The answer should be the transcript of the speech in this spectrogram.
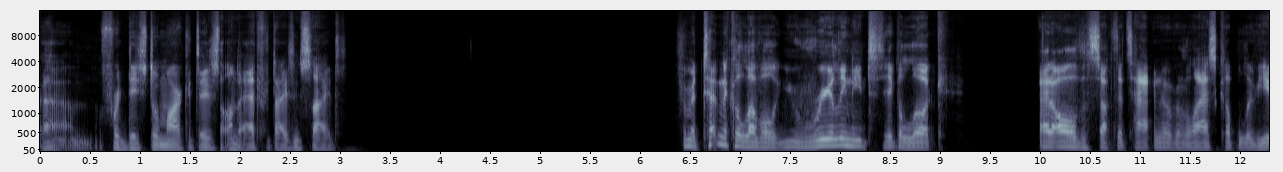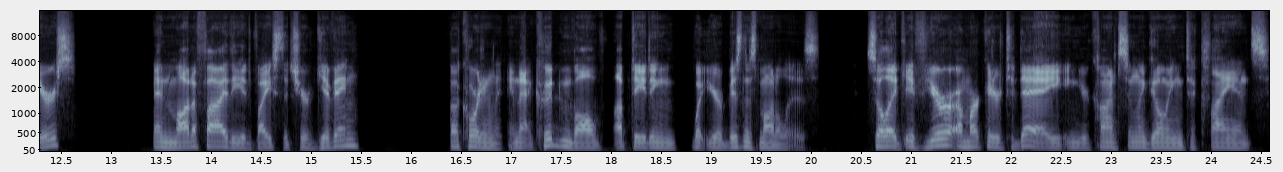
um, for digital marketers on the advertising side? From a technical level, you really need to take a look at all the stuff that's happened over the last couple of years and modify the advice that you're giving accordingly. And that could involve updating what your business model is. So, like if you're a marketer today and you're constantly going to clients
